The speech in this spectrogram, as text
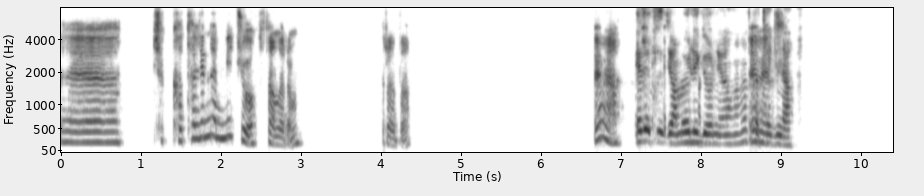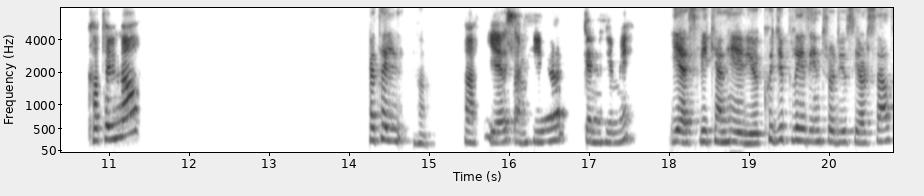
Ee, Catalina Micu sanırım sırada. Değil mi? Evet hocam öyle görünüyor. Hı hı, Evet. Katalina? Katalin, huh. Yes, I'm here. Can you hear me? yes, we can hear you. Could you please introduce yourself?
